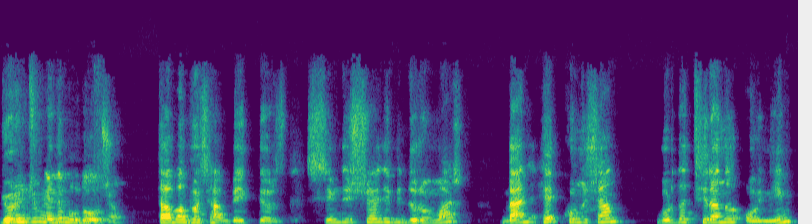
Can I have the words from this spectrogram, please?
görüntümle de burada olacağım. Tamam hocam bekliyoruz. Şimdi şöyle bir durum var. Ben hep konuşan burada tiranı oynayayım.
